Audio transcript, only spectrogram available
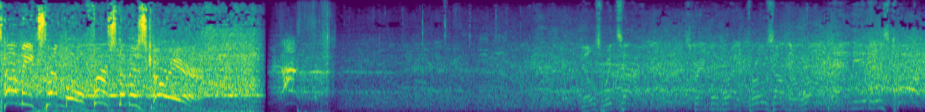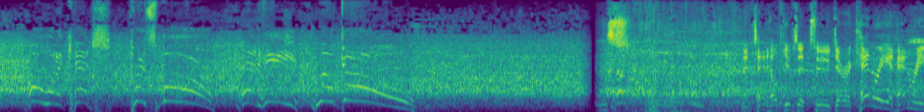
Tommy Tremble, first of his career. Mills with time. Scrambling right. Throws on the run. And it is caught. Oh, what a catch. Chris Moore. And he will go. And Tannehill gives it to Derrick Henry, and Henry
